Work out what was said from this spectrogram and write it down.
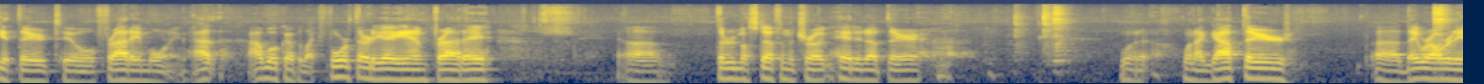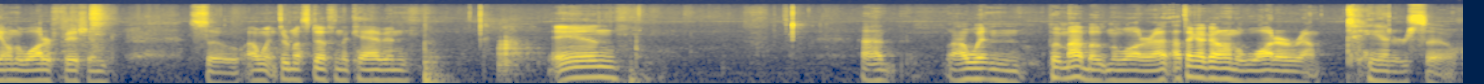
get there till Friday morning. I I woke up at like 4:30 a.m. Friday. Uh, threw my stuff in the truck, headed up there. When when I got there, uh, they were already on the water fishing, so I went through my stuff in the cabin, and I I went and put my boat in the water. I, I think I got on the water around ten or so.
